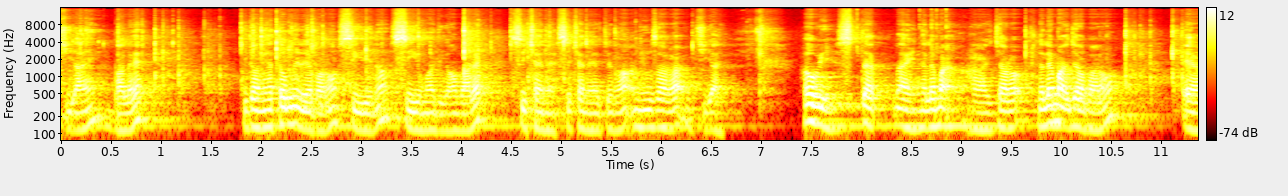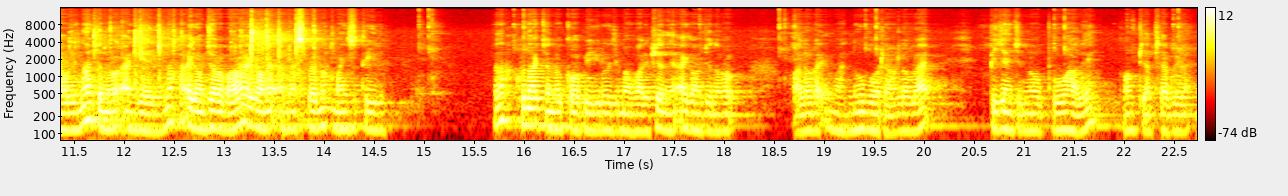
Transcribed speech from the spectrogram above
GI ပါလဲဒီကောင်က3နဲ့လည်းပါတော့ C တွေနော် C မှာဒီကောင်ပါလဲ C channel C channel ကျွန်တော်အမျိုးအစားက GI ဟုတ်ပြီ step 9နလက်မဟာကြတော့နလက်မကြပါတော့ L တွေနော်ကျွန်တော် angle တွေနော်အဲ့ကောင်ကြတော့ပါပဲအဲ့ကောင်လည်း MS ပဲနော် minus 3 နော်ခုနကကျွန်တော် copy လို့ဒီမှာဗာလေးဖြစ်နေအဲ့ကောင်ကျွန်တော်တို့ဘာလုပ်လိုက်အမှ no border လုပ်လိုက်ပြီးရင်ကျွန်တော်ဘိုးဟာလေကောင်းပြန်ဖြတ်ပေးလိုက်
